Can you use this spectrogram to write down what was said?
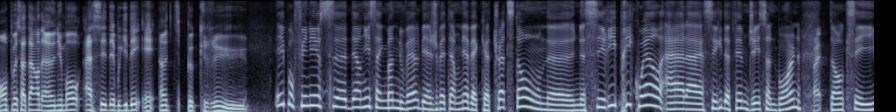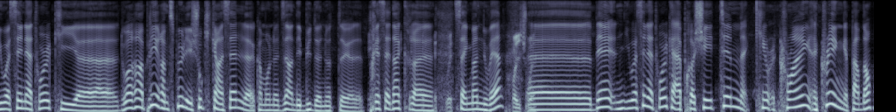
on peut s'attendre à un humour assez débridé et un petit peu cru. Et pour finir ce dernier segment de nouvelles, bien, je vais terminer avec euh, Treadstone, euh, une série prequel à la série de films Jason Bourne. Donc, c'est USA Network qui euh, doit remplir un petit peu les shows qui cancellent, comme on a dit en début de notre précédent segment de nouvelles. bien, USA Network a approché Tim Kring, pardon,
